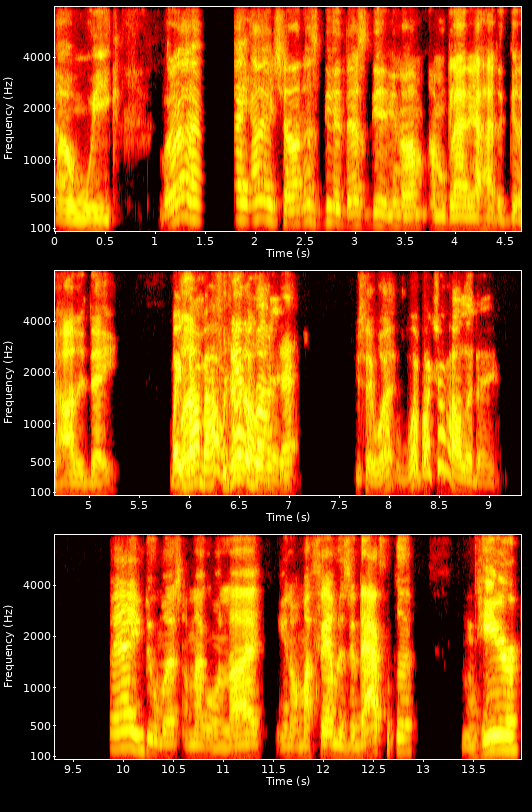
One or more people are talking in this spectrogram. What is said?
I'm. But all right, all right, y'all. That's good. That's good. You know, I'm I'm glad I had a good holiday. Wait, But Bamba, how was forget your about holiday? that. You say what? What about your holiday? Man, I ain't do much. I'm not gonna lie. You know, my family's in Africa. I'm here.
